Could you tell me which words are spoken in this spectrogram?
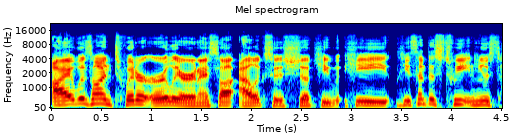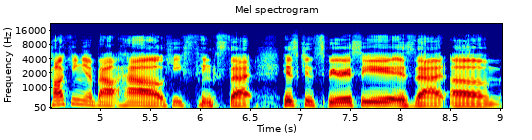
I was on Twitter earlier and I saw Alex is shook. He he he sent this tweet and he was talking about how he thinks that his conspiracy is that um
